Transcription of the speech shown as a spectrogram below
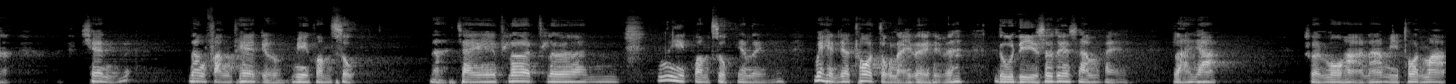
นะเช่นนั่งฟังเทศอยู่มีความสุขนะใจเพลิดเพลินมีความสุขอย่างไรไม่เห็นจะโทษตรงไหนเลยเห็นไหมดูดีซะด้วยซ้ำไปละยาก ส่วนโมหานะมีโทษมาก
